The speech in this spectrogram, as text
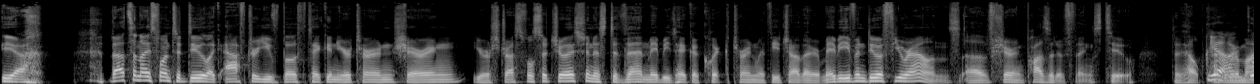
Yeah. That's a nice one to do like after you've both taken your turn sharing your stressful situation is to then maybe take a quick turn with each other, maybe even do a few rounds of sharing positive things too to help kind Yeah, of remind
